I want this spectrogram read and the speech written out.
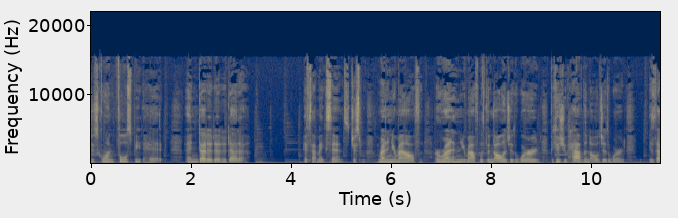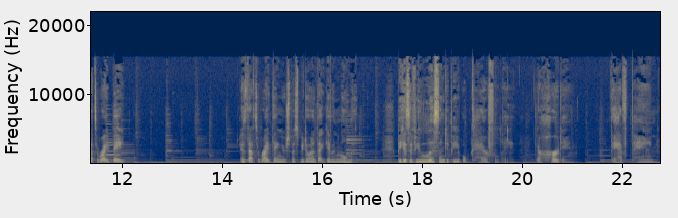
just going full speed ahead and da da da da da da. If that makes sense, just running your mouth or running your mouth with the knowledge of the word because you have the knowledge of the word. Is that the right bait? Is that the right thing you're supposed to be doing at that given moment? Because if you listen to people carefully, they're hurting, they have pain,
